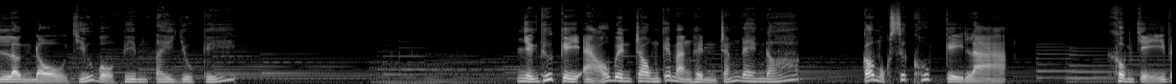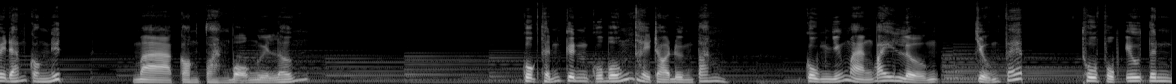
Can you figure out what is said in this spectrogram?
lần đầu chiếu bộ phim Tây Du Ký. Những thứ kỳ ảo bên trong cái màn hình trắng đen đó có một sức hút kỳ lạ. Không chỉ với đám con nít, mà còn toàn bộ người lớn cuộc thỉnh kinh của bốn thầy trò đường tăng, cùng những màn bay lượn, chưởng phép, thu phục yêu tinh,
